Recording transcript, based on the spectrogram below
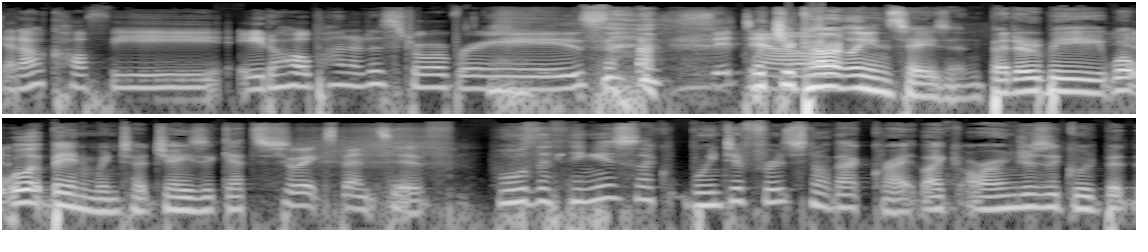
get our coffee, eat a whole punnet of strawberries, sit down. Which are currently in season, but it'll be what will it be in winter? Jeez, it gets. too expensive. Well, the thing is, like winter fruit's not that great. Like oranges are good, but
